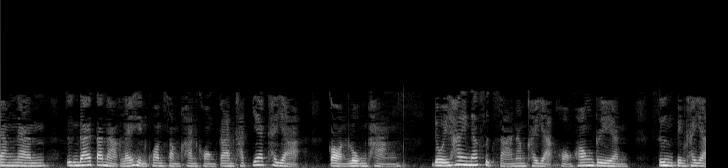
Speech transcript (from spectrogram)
ดังนั้นจึงได้ตระหนักและเห็นความสำคัญของการคัดแยกขยะก่อนลงถัง โดยให้นักศึกษานำขยะของห้องเรียน ซึ่งเป็นขยะ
